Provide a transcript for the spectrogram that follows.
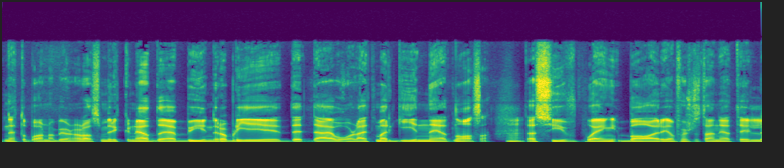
nettopp Arna-Bjørnar, som rykker ned. Det begynner å bli Det, det er ålreit margin ned nå, altså. Det er syv poeng bare i en første stein ned til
